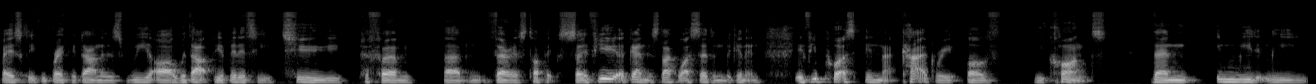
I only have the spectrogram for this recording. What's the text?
basically, if you break it down, is we are without the ability to perform um, various topics. So if you, again, it's like what I said in the beginning, if you put us in that category of you can't, then immediately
